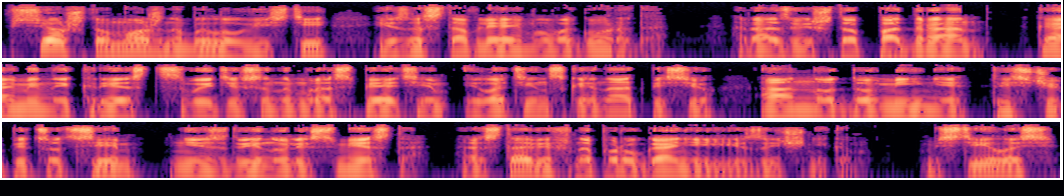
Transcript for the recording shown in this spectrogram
все, что можно было увезти из оставляемого города. Разве что подран каменный крест с вытесанным распятием и латинской надписью «Анно Домини 1507» не сдвинули с места, оставив на поругание язычникам. Мстилось,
